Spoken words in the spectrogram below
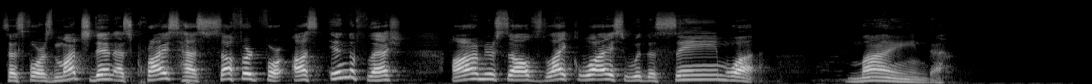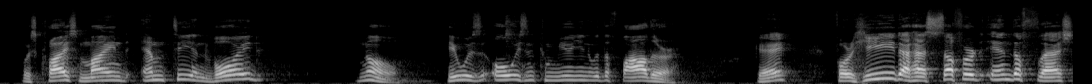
says, For as much then as Christ has suffered for us in the flesh, arm yourselves likewise with the same what? Mind. Was Christ's mind empty and void? No. He was always in communion with the Father. Okay? For he that has suffered in the flesh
